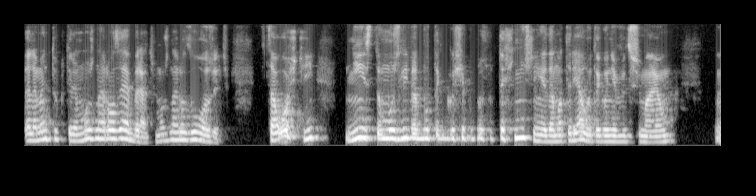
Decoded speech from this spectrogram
elementów, które można rozebrać, można rozłożyć całości nie jest to możliwe, bo tego się po prostu technicznie nie da, materiały tego nie wytrzymają, e,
